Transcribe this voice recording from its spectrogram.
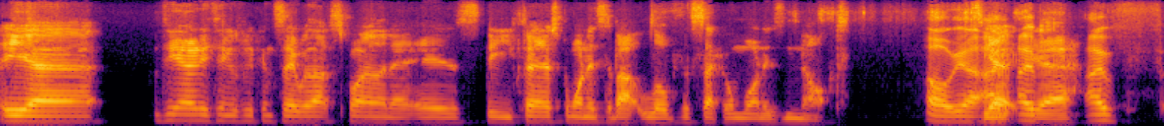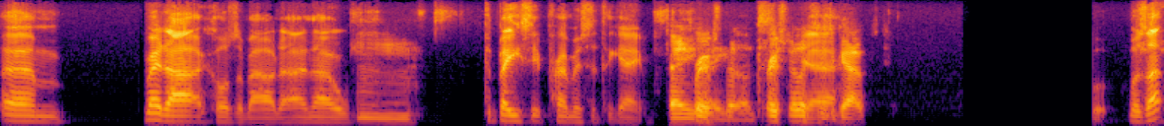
Yeah. The only things we can say without spoiling it is the first one is about love, the second one is not. Oh yeah, Yeah, I, I've, yeah. I've um, read articles about it. I know Mm. The basic premise of the game. Very, Bruce, very. Bruce Willis Yeah. is a ghost. Was that?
